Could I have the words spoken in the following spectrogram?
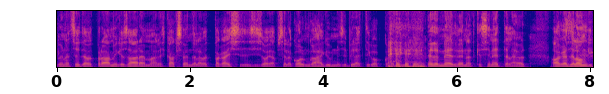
kui nad sõidavad praamiga Saaremaale, siis kaks venda lähevad pagassi ja siis hoiab selle kolm kahekümnese pileti kokku. Need on need vennad, kes sinna ette lähevad. aga seal ongi,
